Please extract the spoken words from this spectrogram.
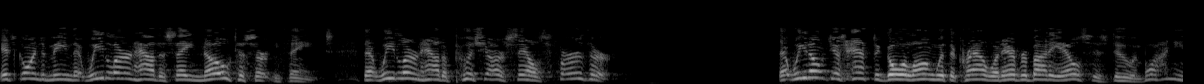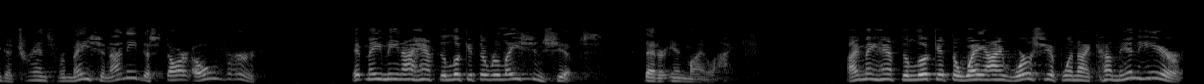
It's going to mean that we learn how to say no to certain things, that we learn how to push ourselves further. That we don't just have to go along with the crowd, what everybody else is doing. Boy, I need a transformation. I need to start over. It may mean I have to look at the relationships that are in my life. I may have to look at the way I worship when I come in here.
